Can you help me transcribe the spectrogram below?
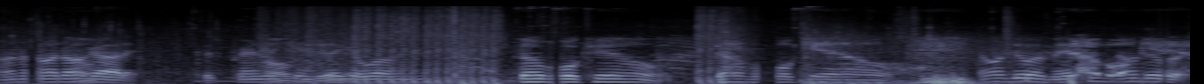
Oh no, I don't Oh. got it. Because apparently Oh, can't good. take it well. Double kill. Double kill. Don't do it, Mason. Double Don't do it.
